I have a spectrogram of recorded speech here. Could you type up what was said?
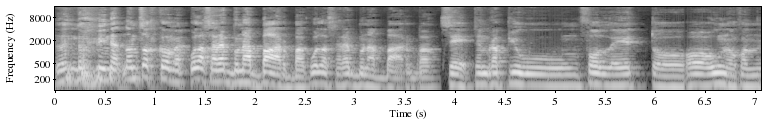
l'ho indovinato. Non so come. Quella sarebbe una barba. Quella sarebbe una barba. Sì, sembra più un folletto o uno con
